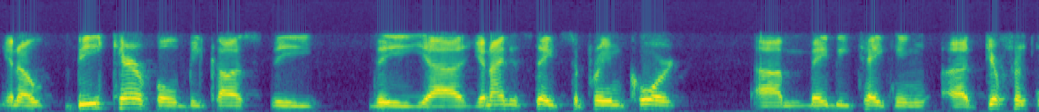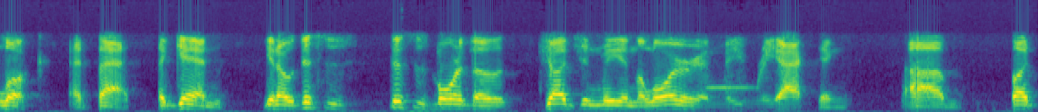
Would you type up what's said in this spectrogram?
you know, be careful because the the uh, United States Supreme Court um, may be taking a different look at that. Again, you know, this is this is more the judge and me and the lawyer and me reacting. Um, but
